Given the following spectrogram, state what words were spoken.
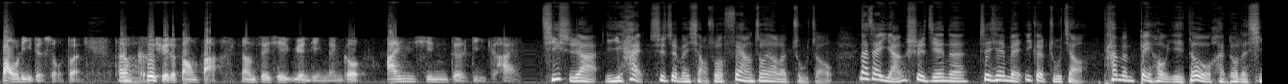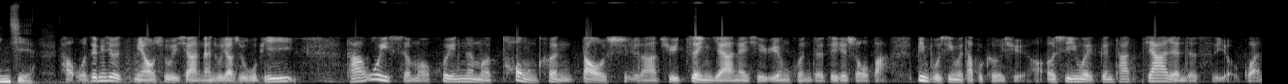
暴力的手段，他用科学的方法让这些怨灵能够安心的离开。其实啊，遗憾是这本小说非常重要的主轴。那在阳世间呢，这些每一个主角，他们背后也都有很多的心结。好，我这边就描述一下，男主角是吴丕。他为什么会那么痛恨道士啦？去镇压那些冤魂的这些手法，并不是因为他不科学哈，而是因为跟他家人的死有关。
